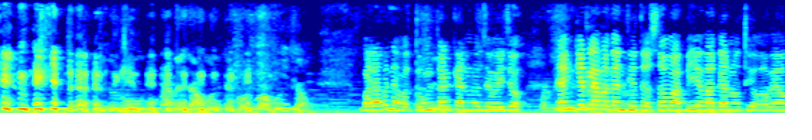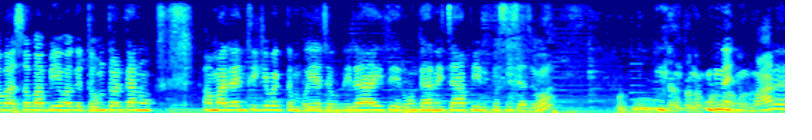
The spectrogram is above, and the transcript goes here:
મેં સુઈ બરાબર ને? હવે ધૂમ તડકાનો જવાય. જો ટાઈમ કેટલા વાગ્યાનો થયો તો? સવા બે વાગ્યાનો થયો. હવે હવે સવા બે વાગે ધૂમ તડકાનું અમારે અહીંથી કહેવાય કે તમે વયા જાઓ. નિરાયતે રોંઢાની ચા પીને પછી જાજો હો. નહીં મારે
